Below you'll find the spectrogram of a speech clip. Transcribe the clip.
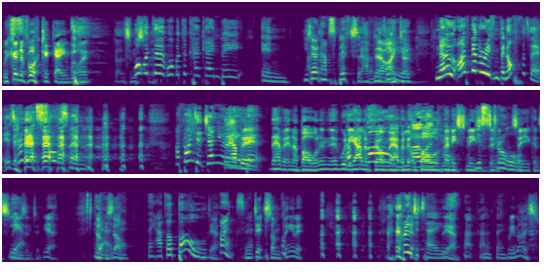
we couldn't afford cocaine, but we got some. What would the what would the cocaine be in? You don't have spliffs of I- them, no, do I you? don't. No, I've never even been offered it. It's really insulting. I find it genuinely They have a it. bit. They have it in a bowl. In the Woody A Allen film, they have a little bowl. bowl, and then he sneezes Your in it, so you can sneeze Yeah. into. Yeah, help Yeah, yourself. okay. They have a bowl. Yeah, Thanks, Rich. Dip something in it. Crudités. Yeah. That kind of thing. Be nice.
